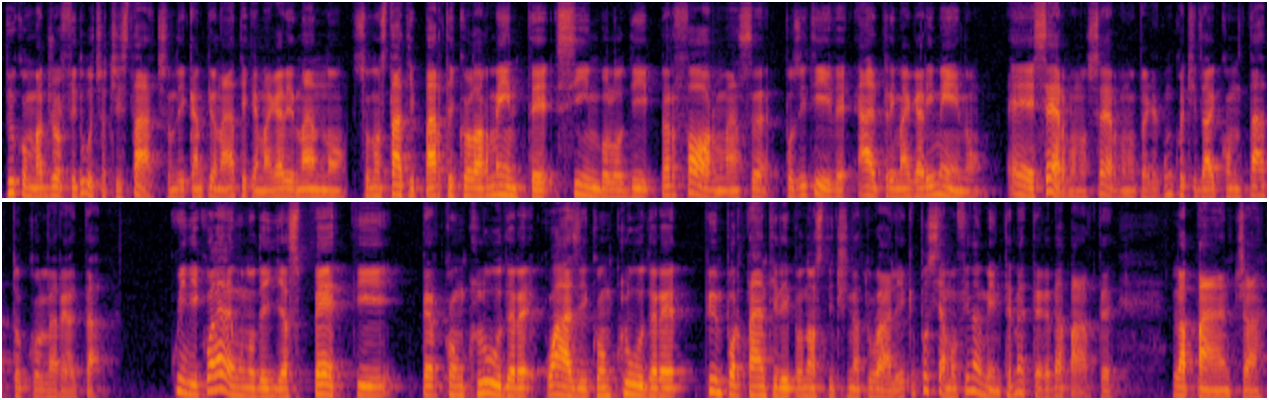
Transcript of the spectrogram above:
più con maggior fiducia, ci sta, ci sono dei campionati che magari un anno sono stati particolarmente simbolo di performance positive, altri magari meno, e servono, servono perché comunque ci dà il contatto con la realtà. Quindi qual è uno degli aspetti per concludere, quasi concludere, più importanti dei pronostici naturali e che possiamo finalmente mettere da parte la pancia,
